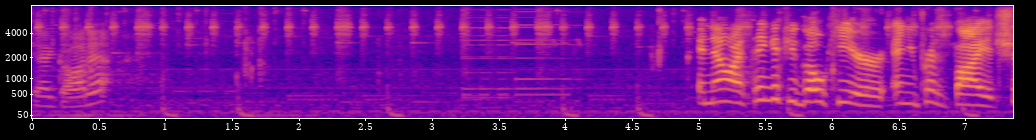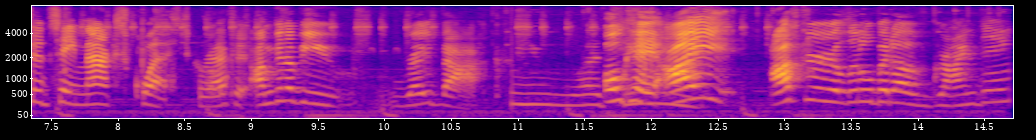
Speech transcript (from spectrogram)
Okay, I got it. And now i think if you go here and you press buy it should say max quest correct Okay, I'm gonna be right back. Okay, I after a little bit of grinding,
